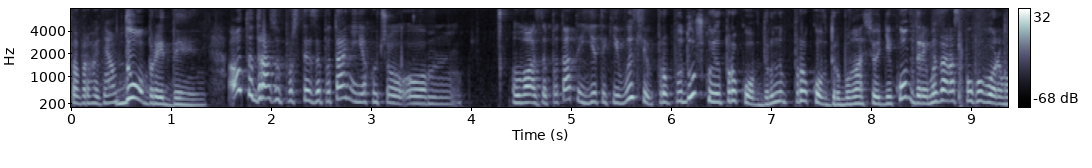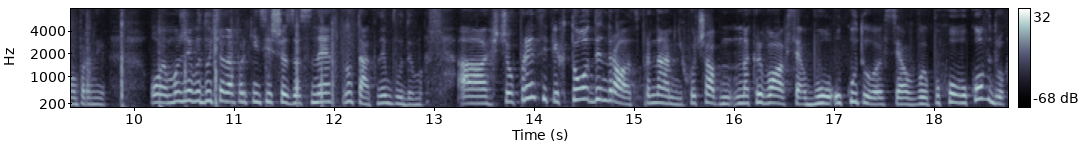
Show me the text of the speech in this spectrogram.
Доброго дня. Добрий день. А от одразу просте запитання. Я хочу о, м, у вас запитати. Є такий вислів про подушку і про ковдру. Ну, про ковдру, бо в нас сьогодні ковдри, і ми зараз поговоримо про них. Ой, може, ведуча наприкінці ще засне. Ну так, не будемо. А, що, в принципі, хто один раз, принаймні, хоча б накривався або укутувався в пухову ковдру,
